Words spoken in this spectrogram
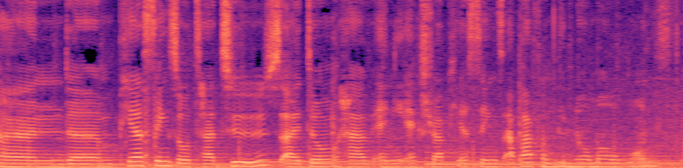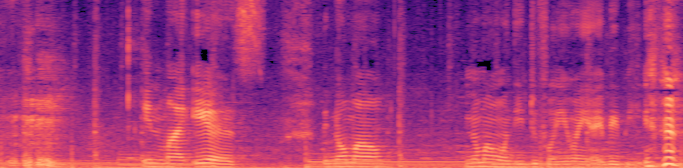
and um, piercings or tattoos i don't have any extra piercings apart from the normal ones in my ears. The normal normal one they do for you when you're a baby.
